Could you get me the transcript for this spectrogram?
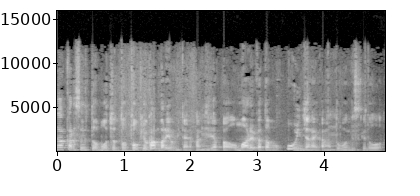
側からするともうちょっと東京頑張れよみたいな感じでやっぱ思われる方も多いんじゃないかなと思うんですけど、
